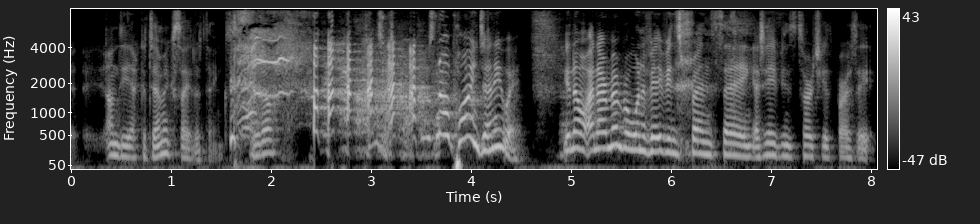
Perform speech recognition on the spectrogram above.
uh, on the academic side of things. You know, there, was, no point anyway. You know, and I remember one of Aoibhinn's friends saying at Aoibhinn's thirtieth birthday,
